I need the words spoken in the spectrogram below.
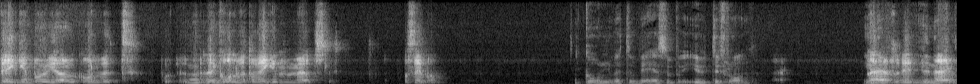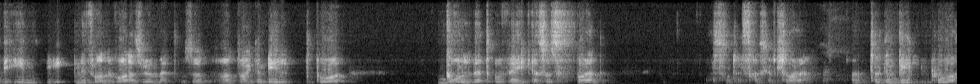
väggen börjar och golvet... Där golvet och väggen möts. Liksom. Vad säger man? Golvet och väggen, alltså utifrån. Nej, alltså det, inifrån. nej, det är in, inifrån vardagsrummet och så har han tagit en bild på golvet och väggen. Alltså så var den... Alltså, vad fan ska jag förklara? Han har tagit en bild på...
